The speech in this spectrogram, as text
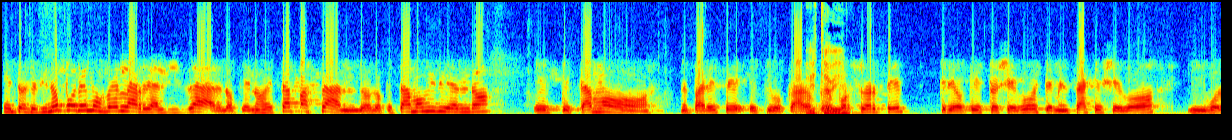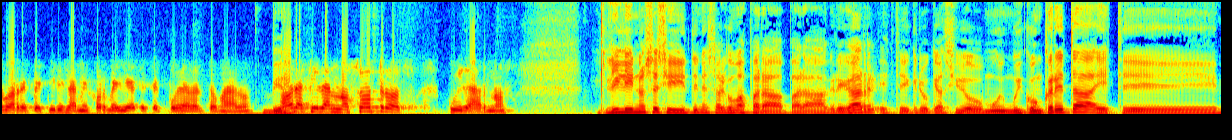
Entonces, si no podemos ver la realidad, lo que nos está pasando, lo que estamos viviendo, este, estamos, me parece, equivocados. Pero por suerte, creo que esto llegó, este mensaje llegó y vuelvo a repetir, es la mejor medida que se puede haber tomado. Ahora quedan nosotros cuidarnos. Lili, no sé si tienes algo más para, para agregar, este, creo que ha sido muy, muy concreta. Este, eh,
